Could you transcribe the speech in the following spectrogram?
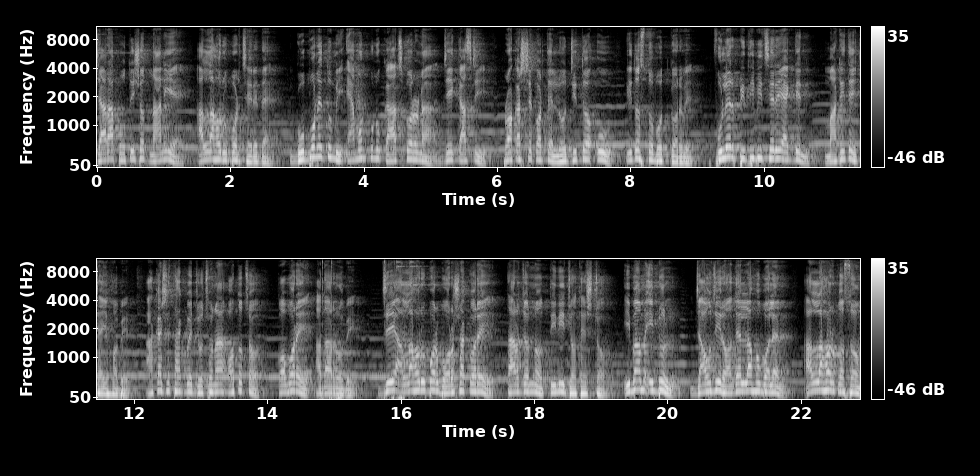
যারা প্রতিশোধ না নিয়ে আল্লাহর উপর ছেড়ে দেয়। গোপনে তুমি এমন কোনো কাজ করো না যে কাজটি প্রকাশ্যে করতে লজ্জিত ও ইতস্ত বোধ করবে। ফুলের পৃথিবী ছেড়ে একদিন মাটিতেই ঠাই হবে। আকাশে থাকবে জোছনা, অথচ কবরে আদার রবে। যে আল্লাহর উপর ভরসা করে, তার জন্য তিনি যথেষ্ট। ইমাম ইবনুল জাউজি রদেল্লাহ বলেন আল্লাহর কসম,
